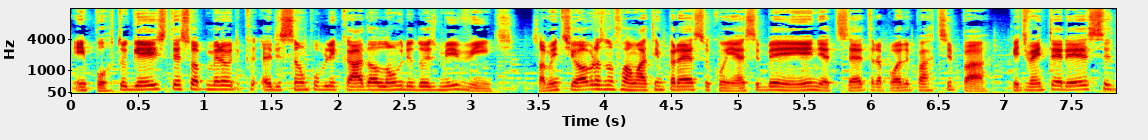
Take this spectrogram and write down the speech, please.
em português e ter sua primeira edição publicada ao longo de 2020. Somente obras no formato impresso, com ISBN, etc., podem participar. Quem tiver interesse,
